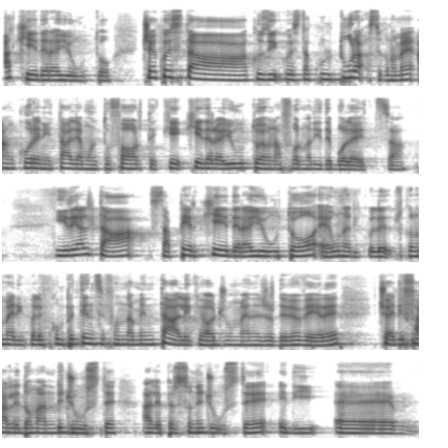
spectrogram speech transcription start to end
a chiedere aiuto. C'è questa, questa cultura, secondo me ancora in Italia molto forte, che chiedere aiuto è una forma di debolezza. In realtà saper chiedere aiuto è una di quelle, secondo me, di quelle competenze fondamentali che oggi un manager deve avere, cioè di fare le domande giuste alle persone giuste e di eh,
